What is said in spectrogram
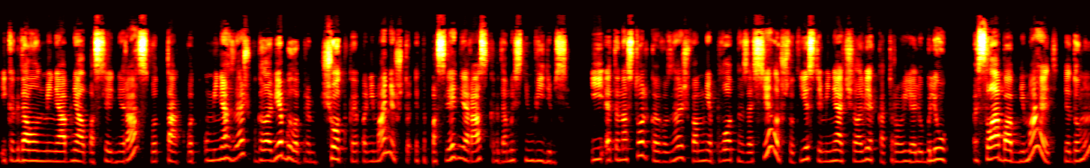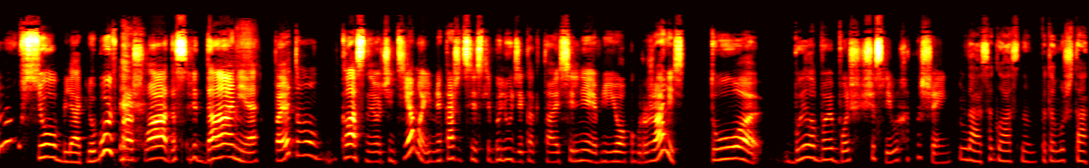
и когда он меня обнял последний раз, вот так, вот у меня, знаешь, в голове было прям четкое понимание, что это последний раз, когда мы с ним видимся. И это настолько, вот знаешь, во мне плотно засело, что если меня человек, которого я люблю, слабо обнимает, я думаю, ну все, блядь, любовь прошла, до свидания. Поэтому классная очень тема, и мне кажется, если бы люди как-то сильнее в нее погружались, то было бы больше счастливых отношений. Да, согласна, потому что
